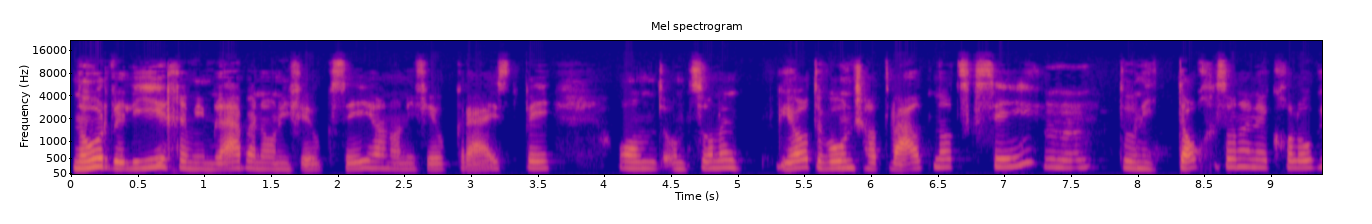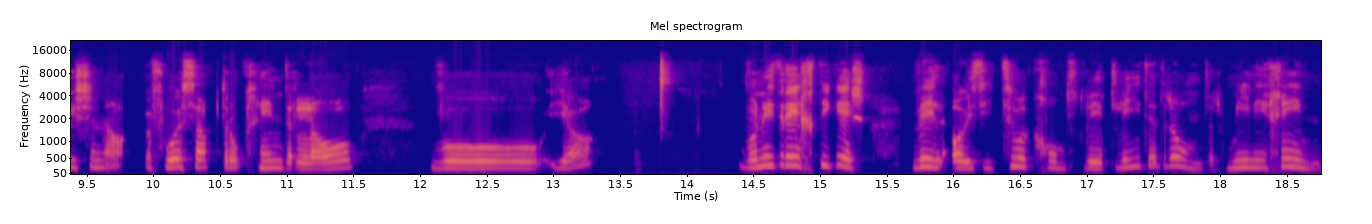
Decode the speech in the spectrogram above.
Nur weil ich in meinem Leben noch nicht viel gesehen habe, noch nicht viel gereist bin und, und so einen, ja, der Wunsch hat, die Welt noch zu sehen, Mhm. tue ich doch so einen ökologischen Fußabdruck hinterlassen, wo, ja, wo nicht richtig ist. Weil unsere Zukunft wird leiden darunter. Meine Kinder,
